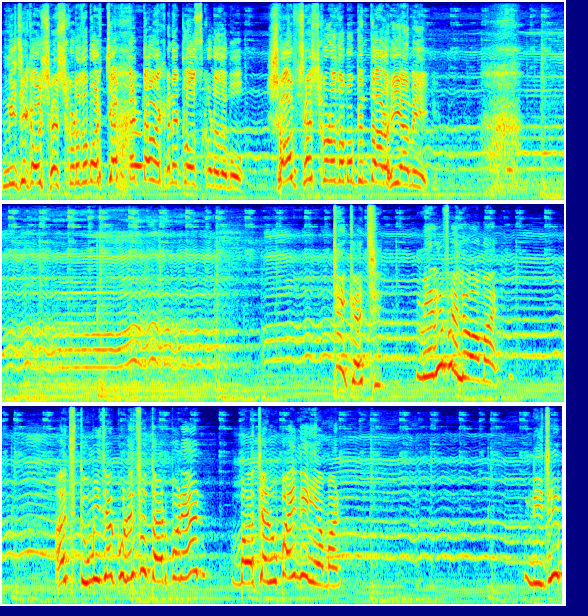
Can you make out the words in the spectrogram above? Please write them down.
নিজেকেও শেষ করে দেবো চ্যাপ্টারটাও এখানে ক্লোজ করে দেবো। সব শেষ করে দেবো কিন্তু আরোহী আমি। ঠিক আছে। মেরে ফেলো আমায়। আজ তুমি যা করেছ তারপরে আর বাঁচার উপায় নেই আমার। নিজের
